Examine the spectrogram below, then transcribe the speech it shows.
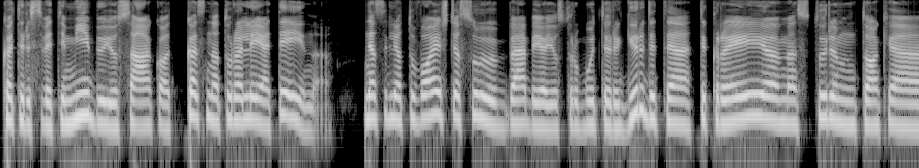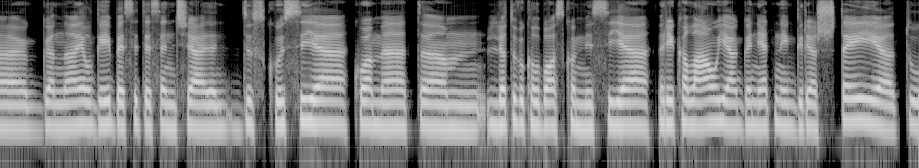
kad ir svetimybių jūs sakot, kas natūraliai ateina? Nes Lietuvoje iš tiesų, be abejo, jūs turbūt ir girdite, tikrai mes turim tokią gana ilgai besitęsiančią diskusiją, kuomet um, Lietuvų kalbos komisija reikalauja ganėtinai griežtai tų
